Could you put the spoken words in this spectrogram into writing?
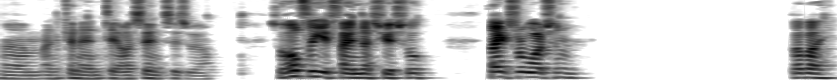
um, and kind of IntelliSense as well. So hopefully you found this useful. Thanks for watching. Bye bye.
